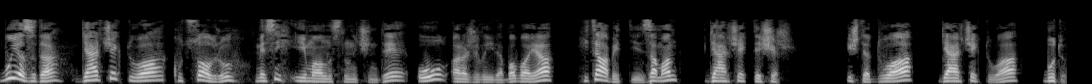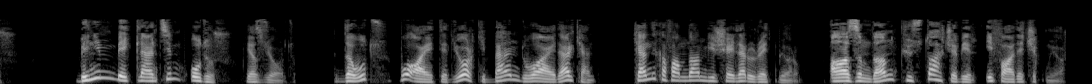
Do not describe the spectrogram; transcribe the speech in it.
Bu yazıda gerçek dua kutsal ruh Mesih imanlısının içinde oğul aracılığıyla babaya hitap ettiği zaman gerçekleşir. İşte dua, gerçek dua budur. Benim beklentim odur yazıyordu. Davut bu ayette diyor ki ben dua ederken kendi kafamdan bir şeyler üretmiyorum. Ağzımdan küstahça bir ifade çıkmıyor.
